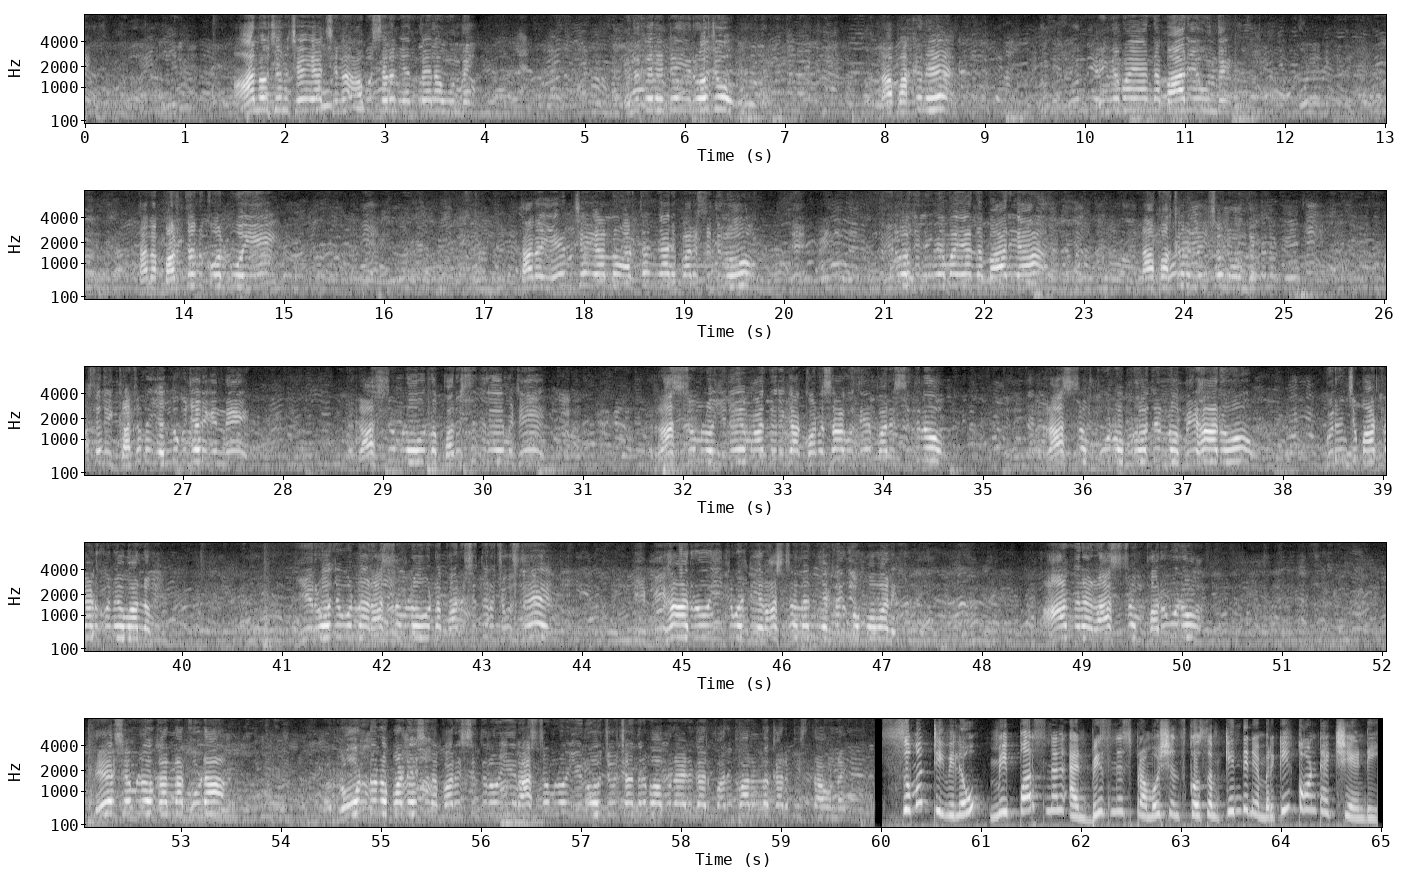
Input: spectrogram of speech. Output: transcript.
ఆలోచన చేయాల్సిన అవసరం ఎంతైనా ఉంది. ఎందుకంటే ఈరోజు నా పక్కనే లింగమయ్య అన్న భార్య ఉంది. తన భర్తను కోల్పోయి తన ఏం చేయాలో అర్థం కాని పరిస్థితిలో ఈరోజు లింగమయ్య అన్న భార్య నా పక్కన నిల్చొని ఉంది. అసలు ఈ ఘటన ఎందుకు జరిగింది? రాష్ట్రంలో ఉన్న పరిస్థితులు ఏమిటి? రాష్ట్రంలో ఇదే మాదిరిగా కొనసాగుతే పరిస్థితులు? రాష్ట్రం పూర్వపు రోజుల్లో బీహారు గురించి మాట్లాడుకునే వాళ్ళం. ఈ రోజు ఉన్న రాష్ట్రంలో ఉన్న పరిస్థితులు చూస్తే ఈ బీహారు ఇటువంటి రాష్ట్రాలన్నీ ఎక్కడికి పోవాలి? ఆంధ్ర రాష్ట్రం పరువును దేశంలో కన్నా కూడా రోడ్డును పడేసిన పరిస్థితులు ఈ రాష్ట్రంలో ఈ రోజు చంద్రబాబు నాయుడు గారి పరిపాలనలో కనిపిస్తా ఉన్నాయి. సుమన్ టీవీలో మీ పర్సనల్ అండ్ బిజినెస్ ప్రమోషన్స్ కోసం కింది నెంబర్కి కాంటాక్ట్ చేయండి.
